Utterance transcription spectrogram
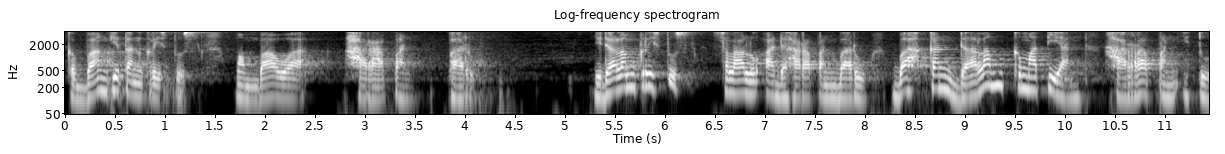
kebangkitan Kristus membawa harapan baru. Di dalam Kristus selalu ada harapan baru, bahkan dalam kematian harapan itu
